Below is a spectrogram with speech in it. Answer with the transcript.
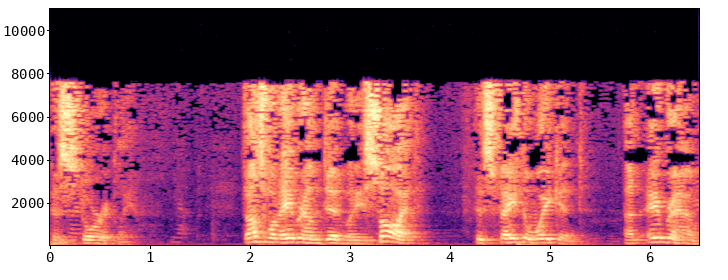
historically. That's what Abraham did when he saw it. His faith awakened and Abraham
